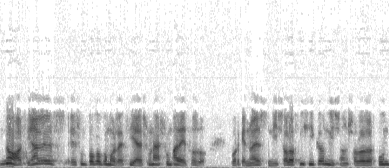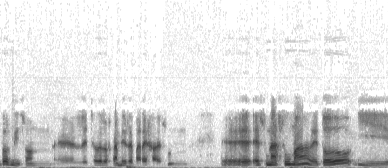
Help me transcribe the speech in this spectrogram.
no al final es, es un poco como os decía es una suma de todo porque no es ni solo físico ni son solo los puntos ni son el hecho de los cambios de pareja es un eh, es una suma de todo y,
